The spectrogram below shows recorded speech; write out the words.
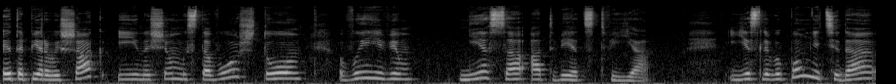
Это первый шаг, и начнем мы с того, что выявим несоответствия – если вы помните, да,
